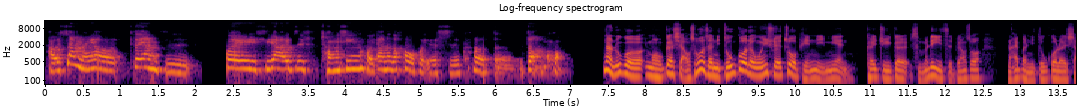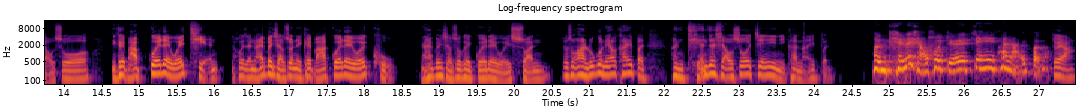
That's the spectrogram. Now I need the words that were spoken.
好像没有这样子会需要一直重新回到那个后悔的时刻的状况。那如果某个小说或者你读过的文学作品里面，可以举一个什么例子？比方说哪一本你读过的小说，你可以把它归类为甜，或者哪一本小说你可以把它归类为苦？哪一本小说可以归类为酸？就说啊，如果你要看一本很甜的小说，建议你看哪一本？很甜的小说，觉得建议看哪一本对啊，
